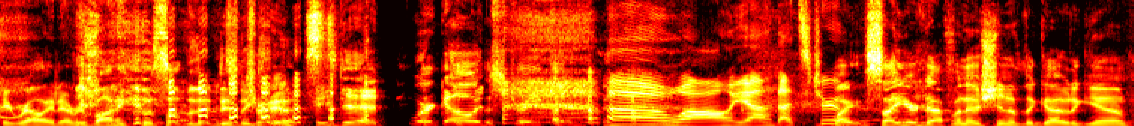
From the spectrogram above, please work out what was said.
He rallied everybody with something that didn't True, exist. he did. We're going streaking. oh, wow. Yeah, that's true. Wait, say your definition of the goat again.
